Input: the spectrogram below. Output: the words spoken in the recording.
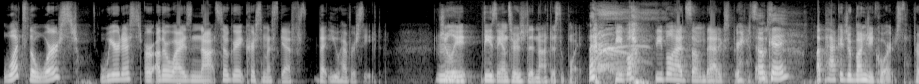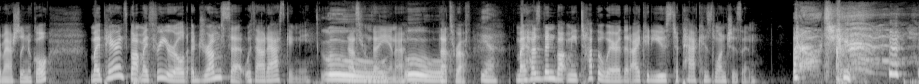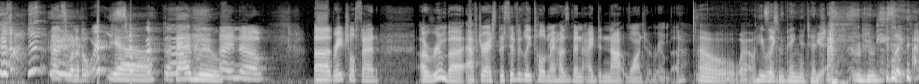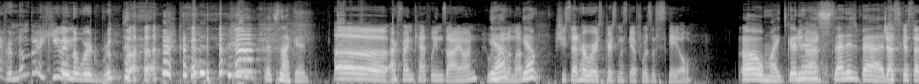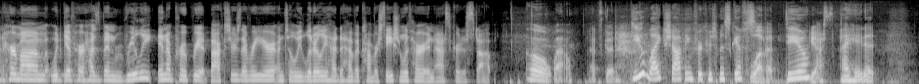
What's the worst, weirdest, or otherwise not so great Christmas gifts that you have received? Julie, these answers did not disappoint. people people had some bad experiences. Okay. A package of bungee cords from Ashley Nicole. My parents bought my three year old a drum set without asking me. Ooh. That's from Diana. Ooh. That's rough. yeah. My husband bought me Tupperware that I could use to pack his lunches in. That's one of the worst. Yeah. Bad move. I know. Uh, Rachel said, a Roomba after I specifically told my husband I did not want a Roomba. Oh, wow. He like- wasn't paying attention. Yeah. He's like, I remember hearing the word Roomba. That's not good. Uh, our friend Kathleen Zion, who Yeah, we know and love, yep. she said her worst Christmas gift was a scale. Oh, my bad. goodness. That is bad. Jessica said her mom would give her husband really inappropriate boxers every year until we literally had to have a conversation with her and ask her to stop. Oh, wow. That's good. Do you like shopping for Christmas gifts? Love it. Do you? Yes. I hate it.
